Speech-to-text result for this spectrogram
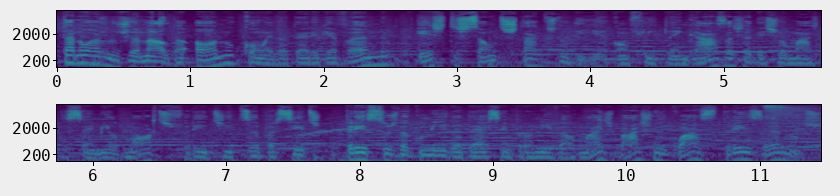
Está no ar o Jornal da ONU com Eleutério Gavan. Estes são destaques do dia. Conflito em Gaza já deixou mais de 100 mil mortos, feridos e desaparecidos. Preços da comida descem para o nível mais baixo em quase três anos.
